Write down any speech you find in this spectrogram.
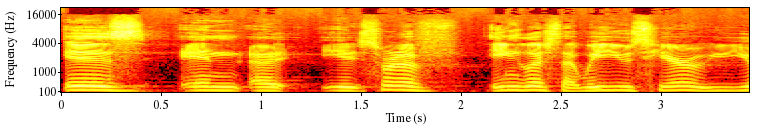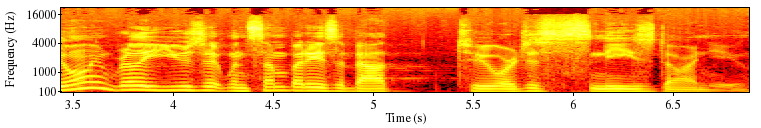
is in uh, a, sort of English that we use here, you only really use it when somebody is about to or just sneezed on you.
